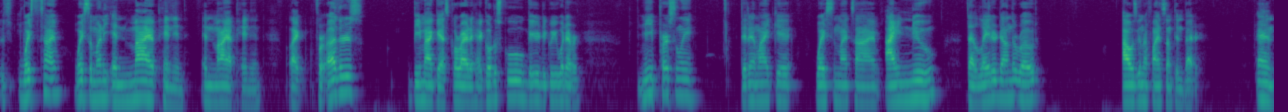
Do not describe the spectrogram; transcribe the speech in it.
It's waste of time, waste of money, in my opinion. In my opinion. Like, for others, be my guest. Go right ahead. Go to school, get your degree, whatever. Me personally, didn't like it, wasting my time. I knew that later down the road, I was gonna find something better. And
